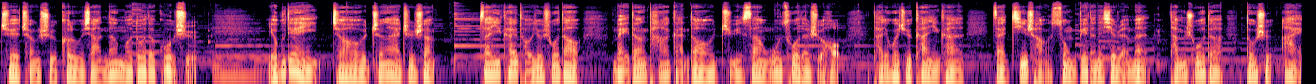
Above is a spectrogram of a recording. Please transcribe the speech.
却诚实刻录下那么多的故事。有部电影叫《真爱至上》。在一开头就说到，每当他感到沮丧无措的时候，他就会去看一看在机场送别的那些人们，他们说的都是爱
